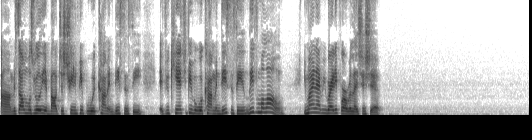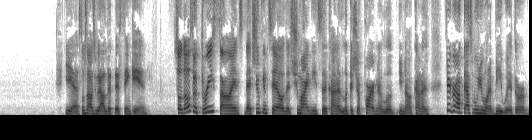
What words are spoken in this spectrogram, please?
Um, it's almost really about just treating people with common decency. If you can't treat people with common decency, leave them alone. You might not be ready for a relationship. Yeah, sometimes we gotta let that sink in. So those are three signs that you can tell that you might need to kind of look at your partner a little, you know, kind of figure out that's who you want to be with or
